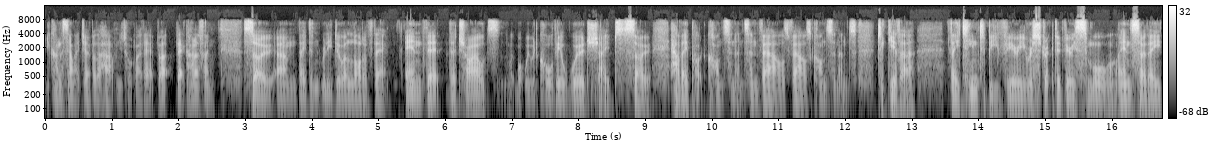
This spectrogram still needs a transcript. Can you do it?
You kind of sound like Jabba the Hutt when you talk like that, but that kind of thing. So um, they didn't really do a lot of that. And that the child's, what we would call their word shapes, so how they put consonants and vowels, vowels, consonants together, they tend to be very restricted, very small, and so they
